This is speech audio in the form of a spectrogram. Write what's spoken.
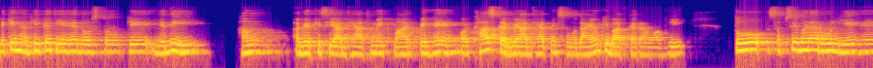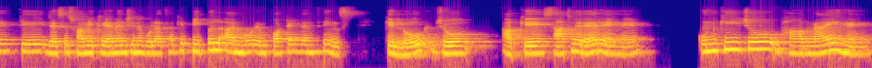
लेकिन हकीकत यह है दोस्तों कि यदि हम अगर किसी आध्यात्मिक मार्ग पे हैं और खासकर मैं आध्यात्मिक समुदायों की बात कर रहा हूँ अभी तो सबसे बड़ा रोल ये है कि जैसे स्वामी क्रियानंद जी ने बोला था कि people are more important than things के लोग जो आपके साथ में रह रहे हैं, उनकी जो भावनाएँ हैं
